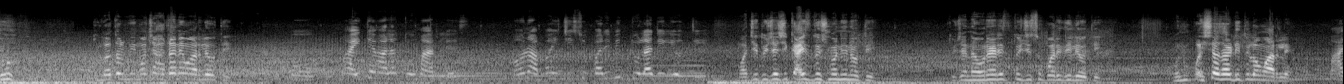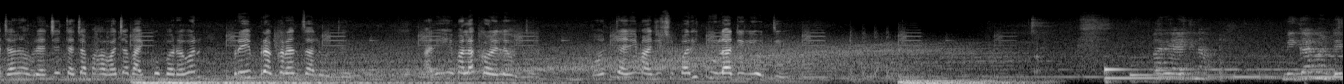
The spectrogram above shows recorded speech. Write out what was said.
तू तुला तर मी माझ्या हाताने मारले होते. हो माहिती आहे मला तू मारलेस. म्हणून अभयची सुपारी मी तुला दिली होती. माझी तुझ्याशी काहीच दुश्मनी नव्हती. तुझ्या नवऱ्यानेच तुझी सुपारी दिली होती. म्हणून पैशासाठी तुला मारले. माझ्या नवऱ्याचे त्याच्या भावाच्या बायको बरोबर प्रेम प्रकरण चालू होते. आणि हे मला कळले होते. म्हणून त्यांनी माझी सुपारी तुला दिली होती. अरे ऐक ना. मी काय म्हणते?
